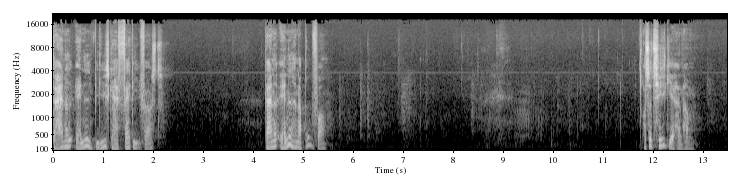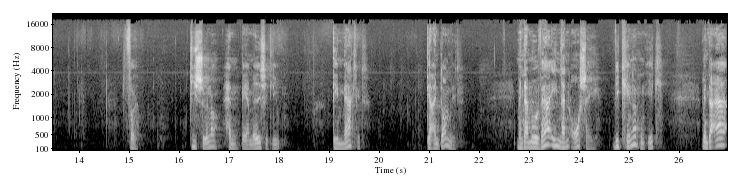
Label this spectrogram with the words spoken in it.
der er noget andet, vi lige skal have fat i først. Der er noget andet, han har brug for. Og så tilgiver han ham for de sønder, han bærer med i sit liv. Det er mærkeligt. Det er ejendomligt. Men der må være en eller anden årsag. Vi kender den ikke. Men der er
